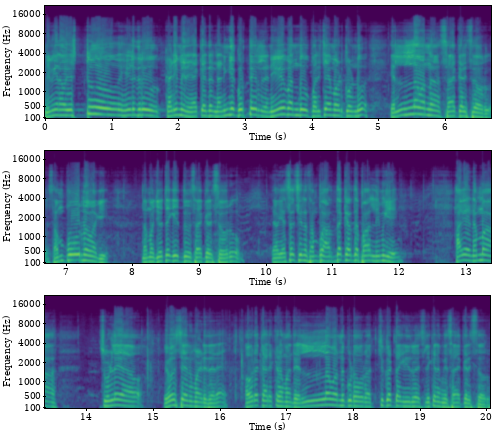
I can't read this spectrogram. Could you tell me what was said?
ನಿಮಗೆ ನಾವು ಎಷ್ಟು ಹೇಳಿದರೂ ಕಡಿಮೆನೆ, ಯಾಕೆಂದರೆ ನನಗೆ ಗೊತ್ತಿರಲಿಲ್ಲ ನೀವೇ ಬಂದು ಪರಿಚಯ ಮಾಡಿಕೊಂಡು ಎಲ್ಲವನ್ನ ಸಹಕರಿಸಿದವರು, ಸಂಪೂರ್ಣವಾಗಿ ನಮ್ಮ ಜೊತೆಗಿದ್ದು ಸಹಕರಿಸಿದವರು. ನಾವು ಯಶಸ್ಸಿನ ಸಂಪೂ ಅರ್ಧಕ್ಕೆ ಅರ್ಧ ಪಾಲು ನಿಮಗೆ. ಹಾಗೆ ನಮ್ಮ ಒಳ್ಳೆಯ ವ್ಯವಸ್ಥೆಯನ್ನು ಮಾಡಿದ್ದಾರೆ. ಅವರ ಕಾರ್ಯಕ್ರಮ ಅಂದರೆ ಎಲ್ಲವನ್ನು ಕೂಡ ಅವರು ಅಚ್ಚುಕಟ್ಟಾಗಿ ನಿರ್ವಹಿಸಲಿಕ್ಕೆ ನಮಗೆ ಸಹಕರಿಸಿದವರು,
